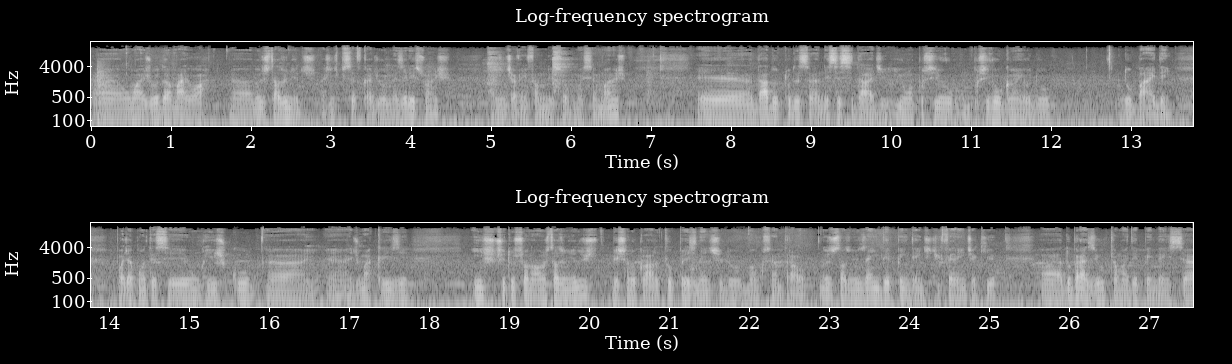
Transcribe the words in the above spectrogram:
uh, uma ajuda maior uh, nos Estados Unidos. A gente precisa ficar de olho nas eleições, a gente já vem falando isso há algumas semanas. É, dado toda essa necessidade e uma possível, um possível ganho do, do Biden, pode acontecer um risco uh, de uma crise institucional nos Estados Unidos, deixando claro que o presidente do Banco Central nos Estados Unidos é independente, diferente aqui uh, do Brasil, que é uma independência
